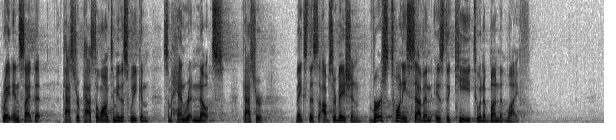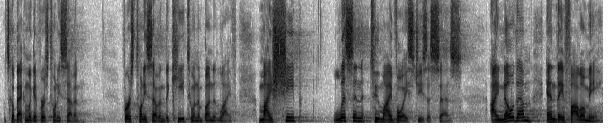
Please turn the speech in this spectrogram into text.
great insight that Pastor passed along to me this week in some handwritten notes. Pastor makes this observation Verse 27 is the key to an abundant life. Let's go back and look at verse 27. Verse 27, the key to an abundant life. My sheep listen to my voice, Jesus says. I know them and they follow me.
